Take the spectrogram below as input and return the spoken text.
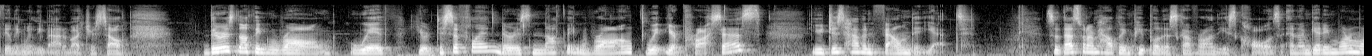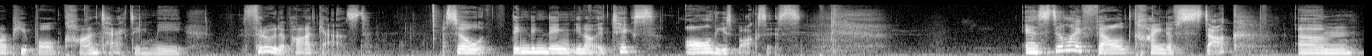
feeling really bad about yourself. There is nothing wrong with your discipline, there is nothing wrong with your process. You just haven't found it yet. So that's what I'm helping people discover on these calls. And I'm getting more and more people contacting me through the podcast. So, ding, ding, ding, you know, it ticks all these boxes. And still, I felt kind of stuck um,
